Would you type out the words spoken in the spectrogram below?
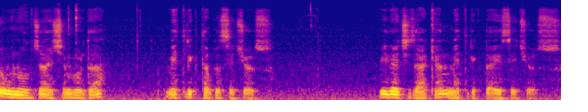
Somun olacağı için burada metrik tapı seçiyoruz. Video çizerken metrik dayı seçiyoruz.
